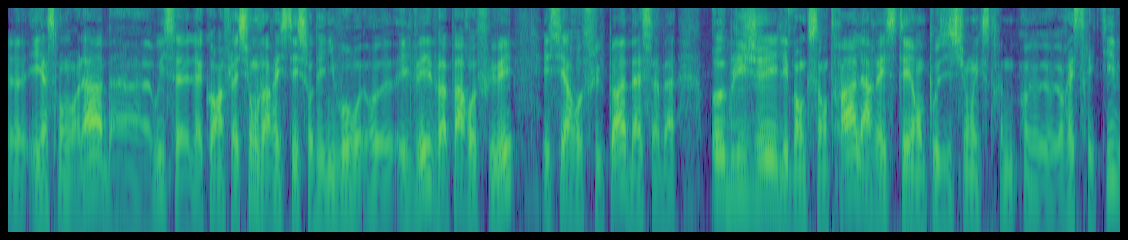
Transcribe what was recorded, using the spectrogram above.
Euh, et à ce moment-là, ben, oui, l'accord inflation va rester sur des niveaux euh, élevés, va pas refluer. Et si elle reflue pas, ben, ça va obliger les banques centrales à rester en position extrêmement euh, restrictive.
